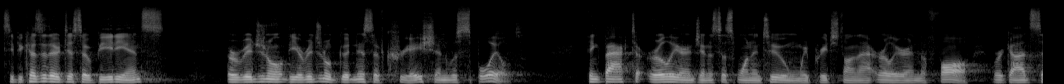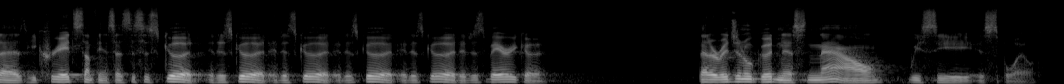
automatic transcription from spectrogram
See, because of their disobedience, original, the original goodness of creation was spoiled. Think back to earlier in Genesis 1 and 2 when we preached on that earlier in the fall, where God says, He creates something and says, This is good, it is good, it is good, it is good, it is good, it is very good. That original goodness now we see is spoiled.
